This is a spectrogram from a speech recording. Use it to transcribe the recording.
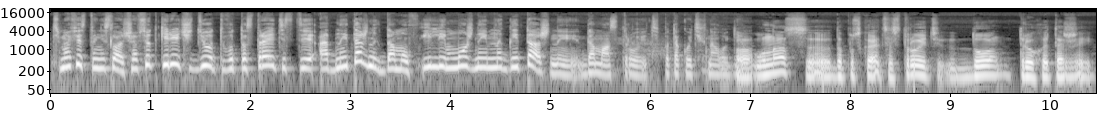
Тимофей Станиславович, а все-таки речь идет вот о строительстве одноэтажных домов или можно и многоэтажные дома строить по такой технологии? У нас э, допускается строить до трех этажей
